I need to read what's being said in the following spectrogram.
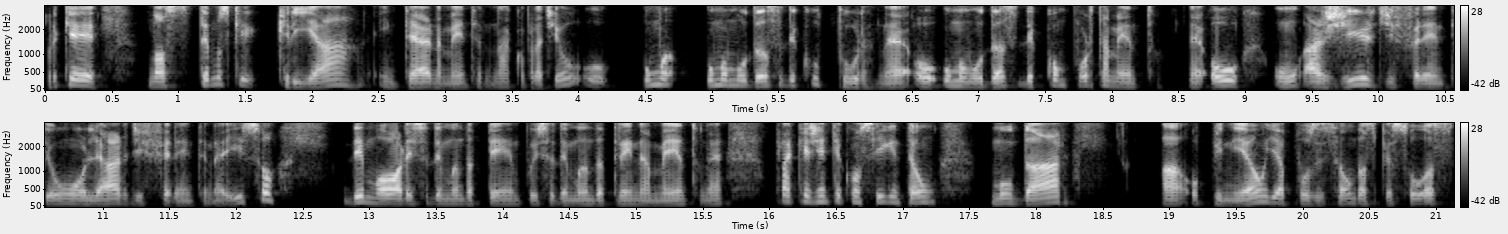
porque nós temos que criar internamente na cooperativa uma, uma mudança de cultura, né? ou uma mudança de comportamento, né? ou um agir diferente, ou um olhar diferente. Né? Isso demora, isso demanda tempo, isso demanda treinamento, né? para que a gente consiga, então, mudar a opinião e a posição das pessoas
